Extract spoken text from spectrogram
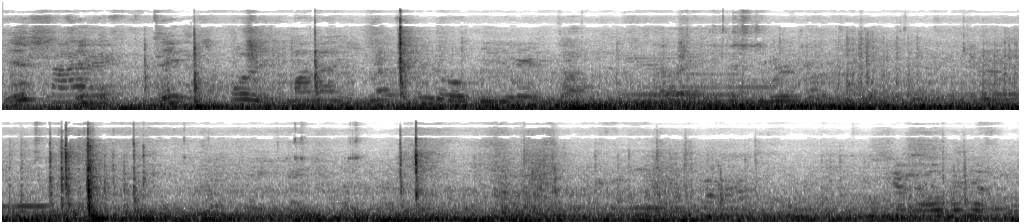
Yes, take, take it for it, man. It's nothing you.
